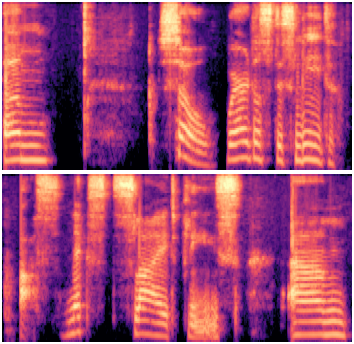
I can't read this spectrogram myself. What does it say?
Um, so where does this lead us? Next slide, please. Um,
